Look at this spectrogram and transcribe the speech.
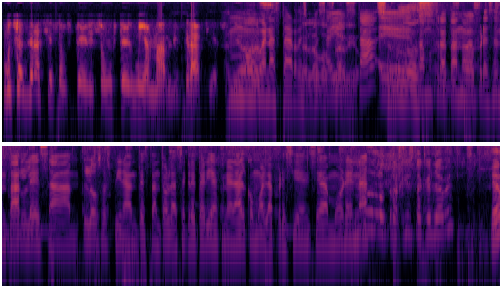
Muchas gracias a ustedes, son ustedes muy amables. Gracias. Muy buenas tardes. Luego, pues ahí Flavio. está. Eh, estamos tratando de presentarles a los aspirantes, tanto a la Secretaría General como a la Presidencia Morena. ¿Tú no lo trajiste aquella vez? ¿Eh?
